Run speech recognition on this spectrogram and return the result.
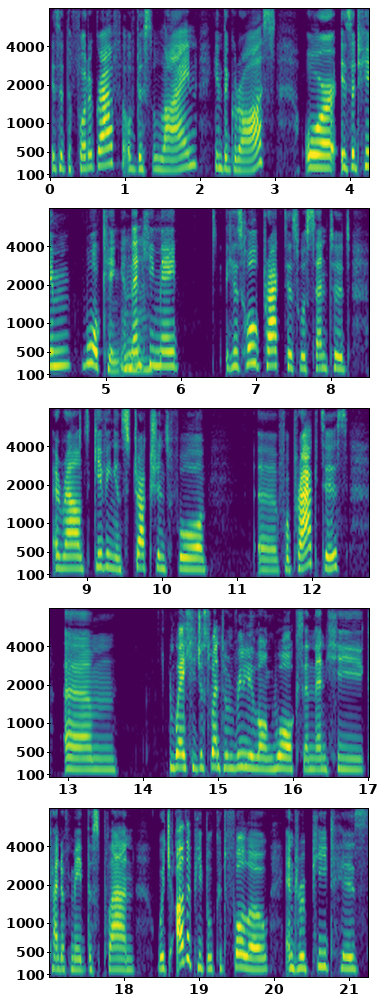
Is it the photograph of this line in the grass, or is it him walking? And then he made his whole practice was centered around giving instructions for uh, for practice. Um, where he just went on really long walks and then he kind of made this plan which other people could follow and repeat his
